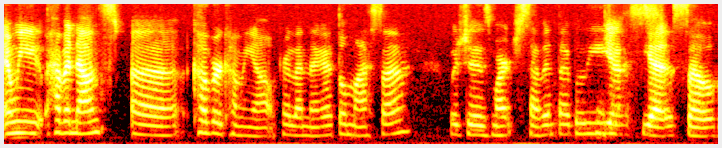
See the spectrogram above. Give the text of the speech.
And we have announced a cover coming out for La Negra Tomasa, which is March 7th, I believe. Yes. Yes. So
